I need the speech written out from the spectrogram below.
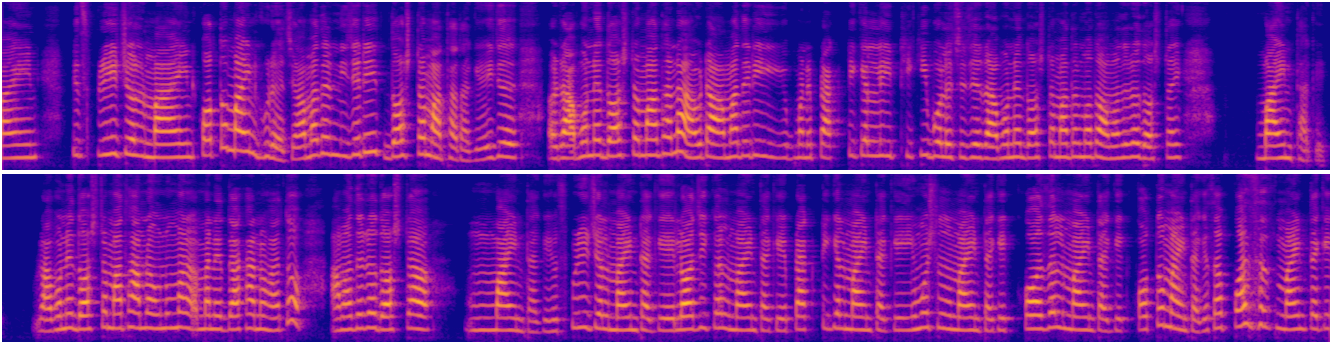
mind spiritual mind কত মাইন্ড ঘুরেছে আমাদের নিজেরই দশটা মাথা থাকে। এই যে রাবণের দশটা মাথা না, ওটা আমাদেরই মানে প্র্যাকটিক্যালি ঠিকই বলেছে যে রাবণের দশটা মাথার মতো আমাদেরও দশটাই মাইন্ড থাকে। রাবণের দশটা মাথা আমরা অনুমান মানে দেখানো হয় তো, আমাদেরও দশটা মাইন্ড থাকে স্পিরিচুয়াল মাইন্ড থাকে লজিক্যাল মাইন্ড থাকে প্র্যাকটিক্যাল মাইন্ড থাকে ইমোশনাল মাইন্ড থাকে কজাল মাইন্ড থাকে, কত মাইন্ড থাকে সব কনসিয়াস মাইন্ড থাকে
